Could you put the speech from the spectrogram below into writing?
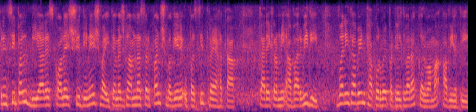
principal BRS college Shri Dineshbhai તેમજ ગામના સરપંચ વગેરે ઉપસ્થિત રહ્યા હતા. કાર્યક્રમની આભાર વિધિ વનિતાબેન ઠાકોરભાઈ પટેલ દ્વારા કરવામાં આવી હતી.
